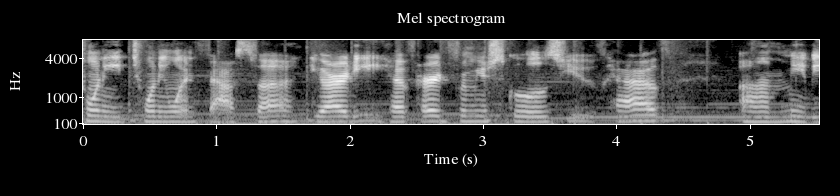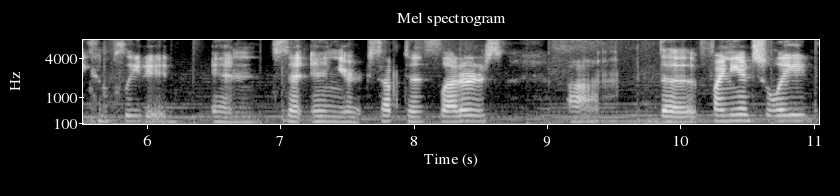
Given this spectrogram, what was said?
2021 FAFSA. You already have heard from your schools. You have um, maybe completed and sent in your acceptance letters. Um, the financial aid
